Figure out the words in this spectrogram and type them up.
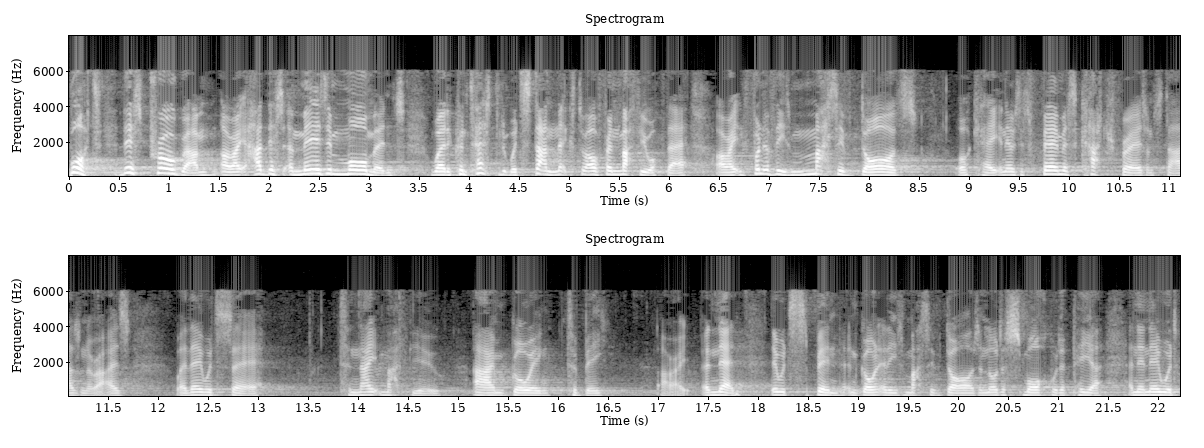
But this program, all right, had this amazing moment where the contestant would stand next to our friend Matthew up there, all right, in front of these massive doors, okay, and there was this famous catchphrase on Stars in Their Eyes where they would say, Tonight, Matthew, I'm going to be. All right, and then they would spin and go into these massive doors, and loads of smoke would appear, and then they would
